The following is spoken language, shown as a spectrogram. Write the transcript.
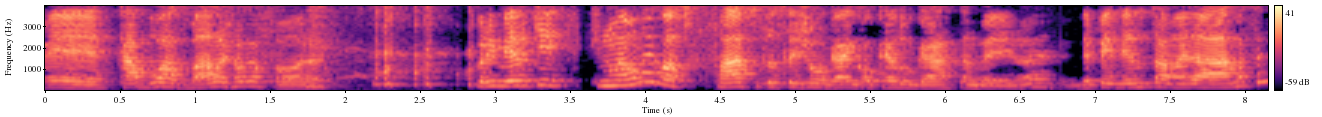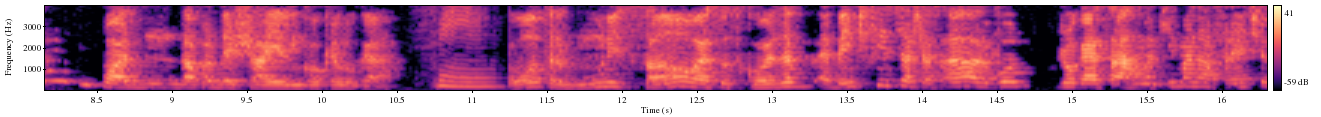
É, acabou as balas, joga fora. Primeiro que, que não é um negócio fácil de você jogar em qualquer lugar também, né? Dependendo do tamanho da arma, você não pode, não dá para deixar ele em qualquer lugar. Sim. Outra, munição, essas coisas, é bem difícil de achar. Ah, eu vou jogar essa arma aqui, mas na frente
